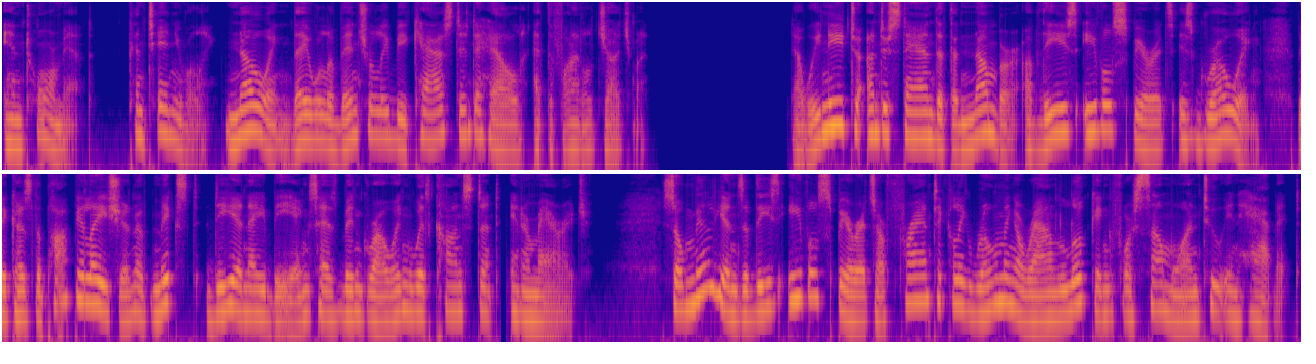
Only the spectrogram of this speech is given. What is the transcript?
in torment continually, knowing they will eventually be cast into hell at the final judgment. Now, we need to understand that the number of these evil spirits is growing because the population of mixed DNA beings has been growing with constant intermarriage. So millions of these evil spirits are frantically roaming around looking for someone to inhabit.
